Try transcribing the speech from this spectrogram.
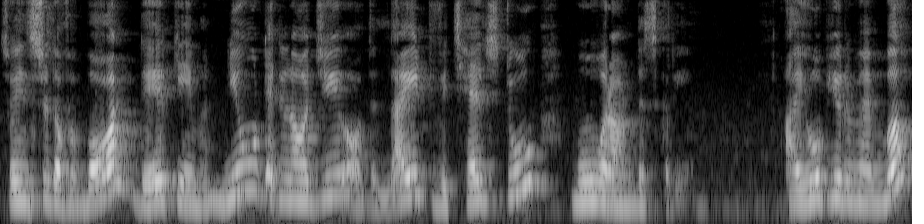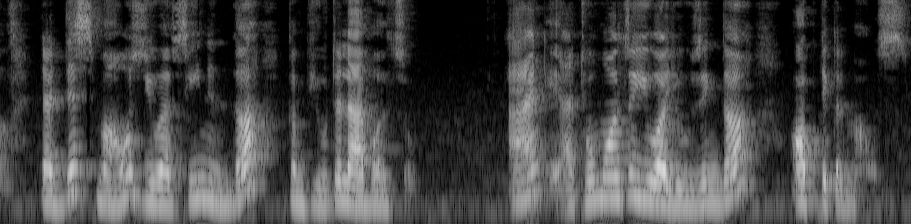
So instead of a ball, there came a new technology of the light which helps to move around the screen. I hope you remember that this mouse you have seen in the computer lab also. And at home also you are using the optical mouse.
